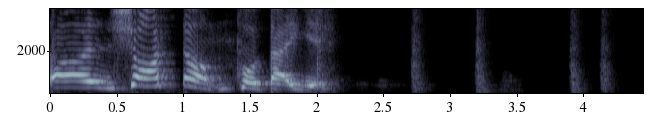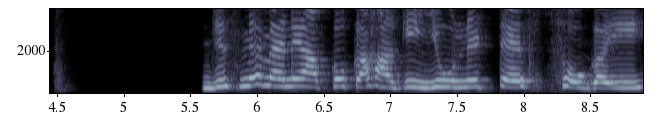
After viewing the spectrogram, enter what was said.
शॉर्ट टर्म होता है ये। जिसमें मैंने आपको कहा कि यूनिट टेस्ट्स हो गई।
